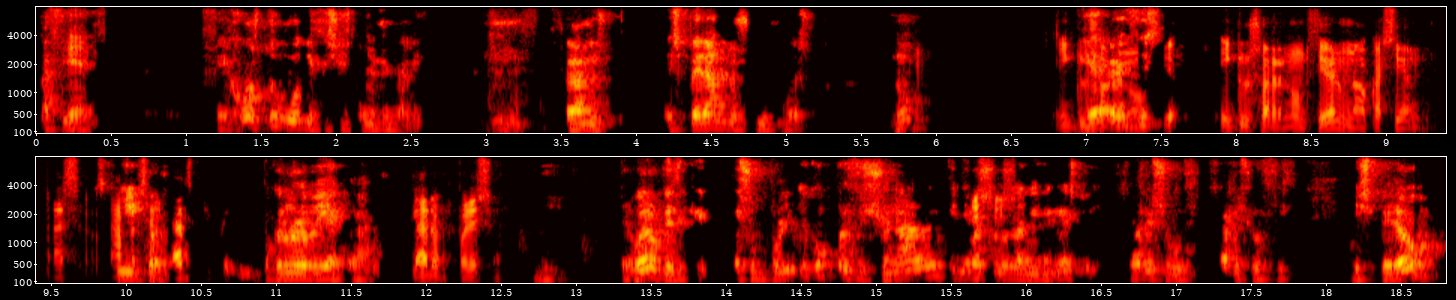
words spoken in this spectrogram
paciencia. Feijóo estuvo 16 años en Galicia, esperando, su puesto. ¿no? Incluso, renunció, incluso renunció en una ocasión a, sí, porque no lo veía claro. Claro, por eso. Pero bueno, que, es un político profesional que lleva toda la vida en esto, sabe su, sabe su oficio. Y esperó,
